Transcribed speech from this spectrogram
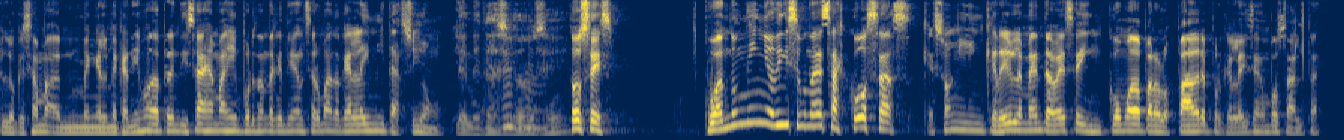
lo que se llama en el mecanismo de aprendizaje más importante que tiene el ser humano, que es la imitación. Limitación, sí. Entonces, cuando un niño dice una de esas cosas que son increíblemente a veces incómodas para los padres porque la dicen en voz alta,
